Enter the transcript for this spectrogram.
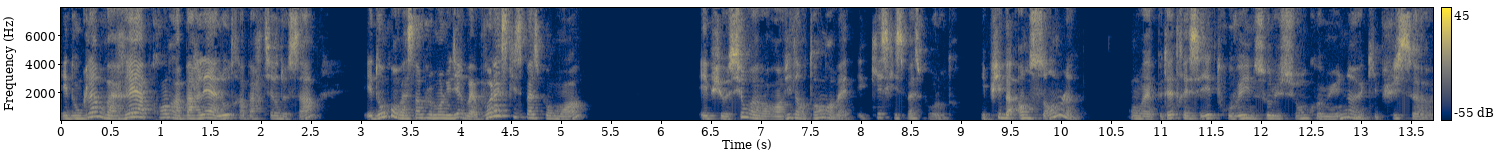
Et donc là, on va réapprendre à parler à l'autre à partir de ça. Et donc, on va simplement lui dire, ben, voilà ce qui se passe pour moi. Et puis aussi, on va avoir envie d'entendre, ben, qu'est-ce qui se passe pour l'autre. Et puis, bah, ensemble, on va peut-être essayer de trouver une solution commune euh, qui puisse euh,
